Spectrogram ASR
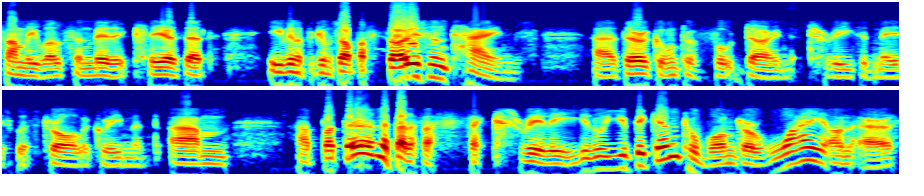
Sammy Wilson made it clear that even if it comes up a thousand times, uh, they're going to vote down Theresa May's withdrawal agreement. Um, uh, but they're in a bit of a fix, really. You know, you begin to wonder why on earth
